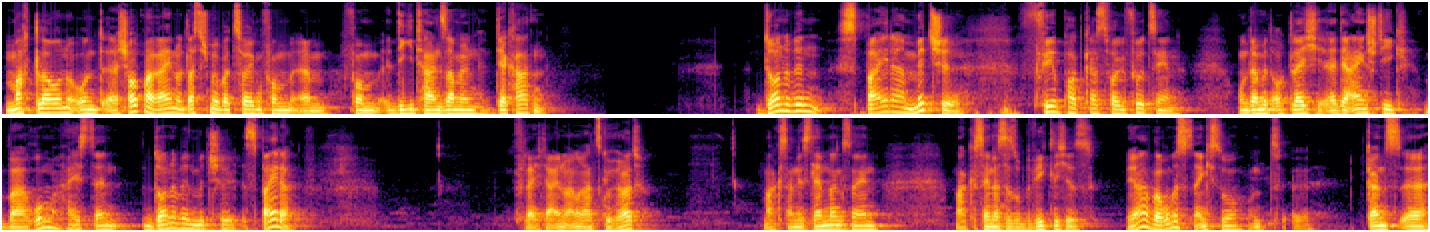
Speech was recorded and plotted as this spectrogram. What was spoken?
macht Laune und äh, schaut mal rein und lasst euch mal überzeugen vom, ähm, vom digitalen Sammeln der Karten. Donovan Spider Mitchell für Podcast Folge 14. Und damit auch gleich äh, der Einstieg. Warum heißt denn Donovan Mitchell Spider? Vielleicht der eine oder andere hat es gehört. Mag es eine Slam Dunk sein? Mag es sein, dass er so beweglich ist? Ja, warum ist es eigentlich so? Und äh, ganz, äh,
